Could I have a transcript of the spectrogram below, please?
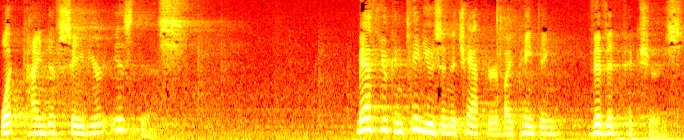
What kind of Savior is this? Matthew continues in the chapter by painting vivid pictures.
